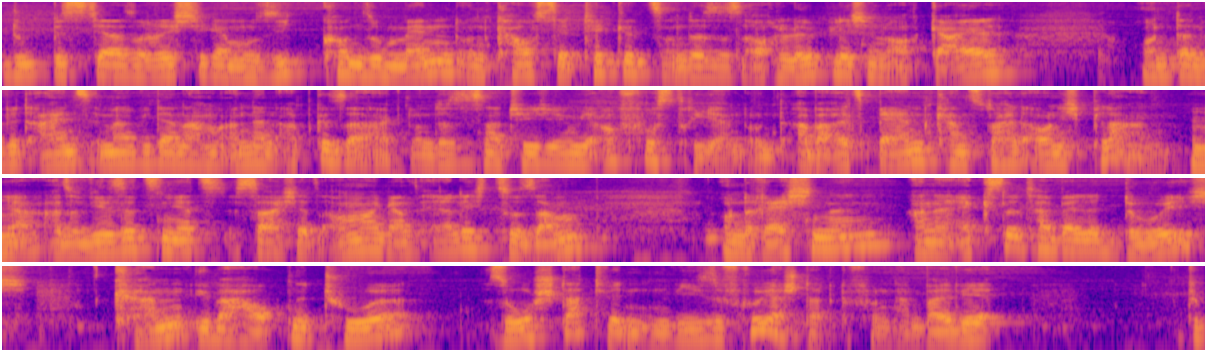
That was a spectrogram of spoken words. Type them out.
Du bist ja so richtiger Musikkonsument und kaufst dir Tickets und das ist auch löblich und auch geil. Und dann wird eins immer wieder nach dem anderen abgesagt und das ist natürlich irgendwie auch frustrierend. Und, aber als Band kannst du halt auch nicht planen. Mhm. Ja? Also wir sitzen jetzt, das sage ich jetzt auch mal ganz ehrlich, zusammen und rechnen an der Excel-Tabelle durch, kann überhaupt eine Tour so stattfinden, wie sie früher stattgefunden haben. Weil wir, du,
